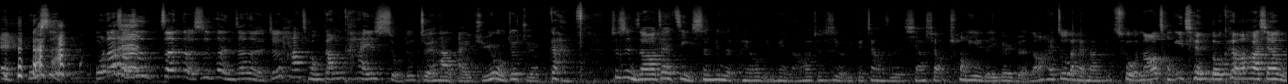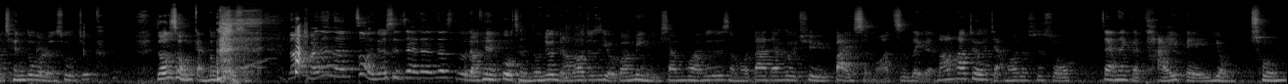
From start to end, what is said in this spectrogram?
哎，不是，我那时候是真的是认真的，就是他从刚开始我就追他的 IG，因为我就觉得干。就是你知道，在自己身边的朋友里面，然后就是有一个这样子小小创业的一个人，然后还做的还蛮不错，然后从一千多看到他现在五千多的 人数，就然后是很感动的事情。然后反正呢，重点就是在那那次聊天的过程中，就聊到就是有关命理相关，就是什么大家会去拜什么之类的。然后他就有讲到，就是说在那个台北永春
